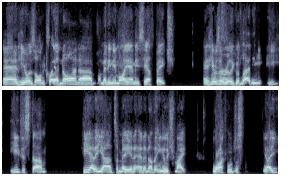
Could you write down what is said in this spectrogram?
and he was on cloud nine. Uh, I met him in Miami, South Beach, and he nice. was a really good lad. He he he just um he had a yarn to me and, and another English mate. Will just, you know, you,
